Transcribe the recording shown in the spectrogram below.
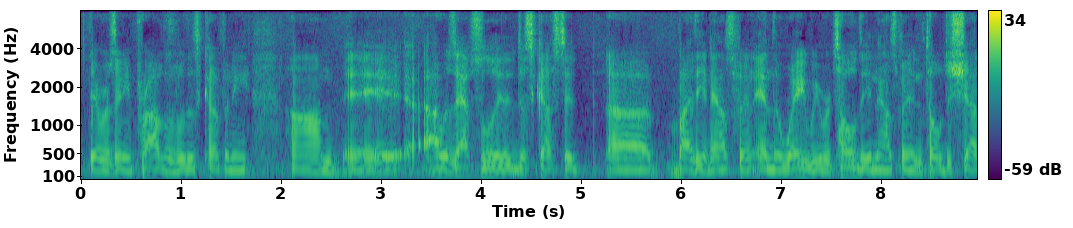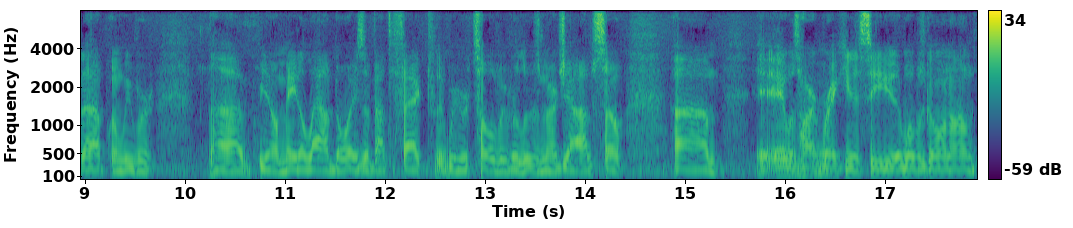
there was any problems with this company. Um, it, I was absolutely disgusted uh, by the announcement and the way we were told the announcement and told to shut up when we were, uh, you know, made a loud noise about the fact that we were told we were losing our jobs. So. Um, it, was heartbreaking to see what was going on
